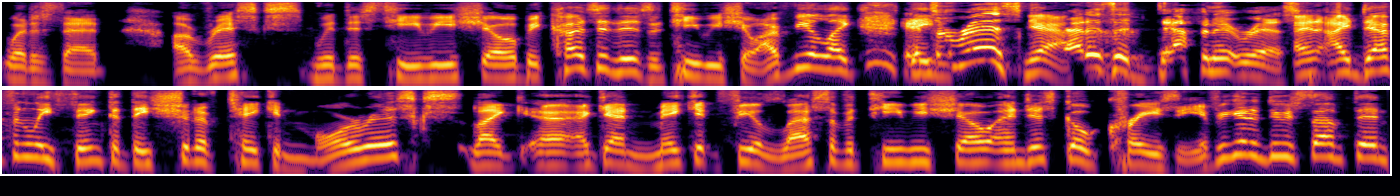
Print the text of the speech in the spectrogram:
what is that uh, risks with this TV show because it is a TV show. I feel like they It's a risk. yeah. that is a definite risk. and I definitely think that they should have taken more risks. Like uh, again, make it feel less of a TV show and just go crazy. If you're gonna do something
